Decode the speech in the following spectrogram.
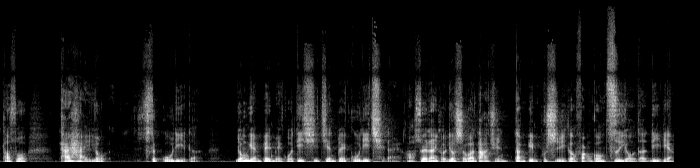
他说台海永是孤立的。永远被美国第七舰队孤立起来啊！虽然有六十万大军，但并不是一个反攻自由的力量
